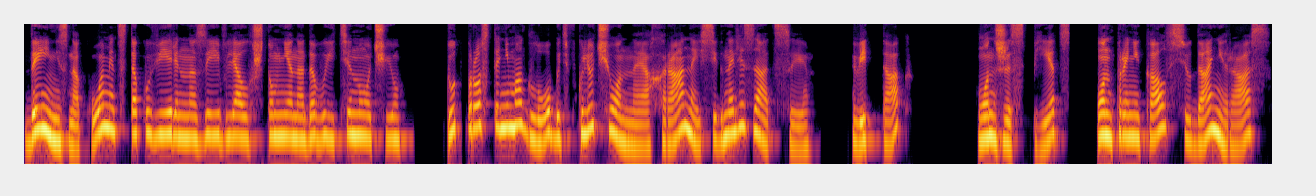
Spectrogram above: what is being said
Да и незнакомец так уверенно заявлял, что мне надо выйти ночью. Тут просто не могло быть включенной охраной сигнализации. Ведь так? Он же спец, он проникал сюда не раз.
